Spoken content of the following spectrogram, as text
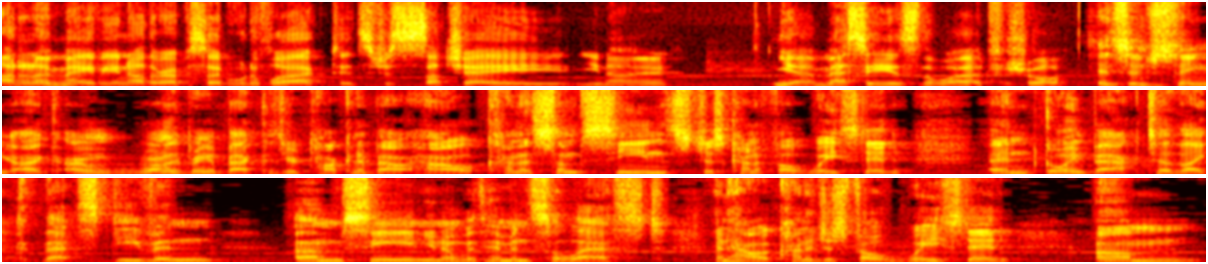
I don't know, maybe another episode would have worked. It's just such a, you know, yeah, messy is the word for sure. It's interesting. I, I wanted to bring it back because you're talking about how kind of some scenes just kind of felt wasted, and going back to like that Steven um, scene, you know, with him and Celeste, and how it kind of just felt wasted. Um,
